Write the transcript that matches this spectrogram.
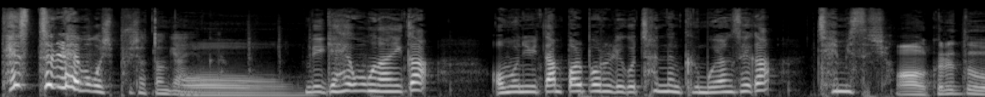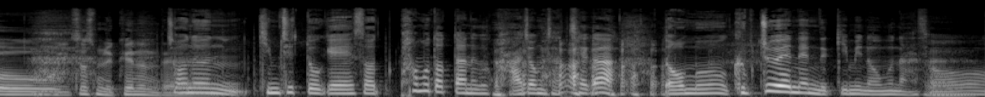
테스트를 해보고 싶으셨던 게 아니에요. 어. 근데 이게 해보고 나니까 어머님이 땀 뻘뻘 흘리고 찾는 그 모양새가 재밌으셔. 아 그래도 있었으면 좋겠는데. 저는 김치독에서 파묻었다는 그 과정 자체가 너무 급조해낸 느낌이 너무 나서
